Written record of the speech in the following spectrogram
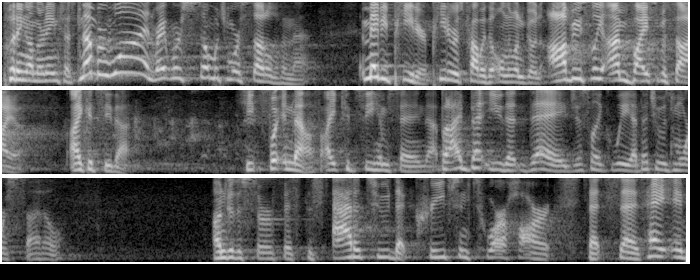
putting on their name chest, number one, right? We're so much more subtle than that. And maybe Peter. Peter is probably the only one going, obviously, I'm vice Messiah. I could see that. He, foot in mouth. I could see him saying that. But I bet you that they, just like we, I bet you it was more subtle. Under the surface, this attitude that creeps into our heart that says, hey, if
